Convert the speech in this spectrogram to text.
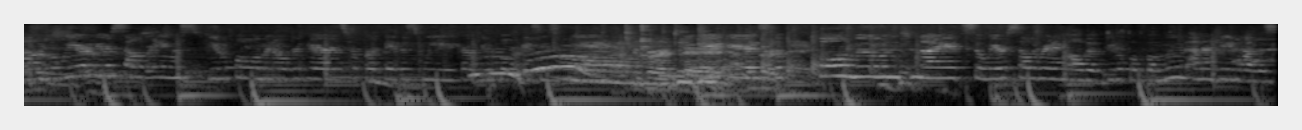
Um, we are here celebrating this beautiful woman over here. It's her birthday this week, our beautiful Gracie's Happy birthday. It is the full moon tonight, so we are celebrating all the beautiful full moon energy and have this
